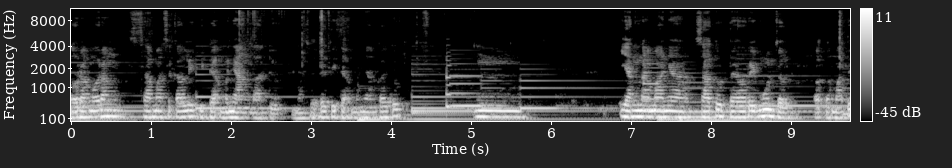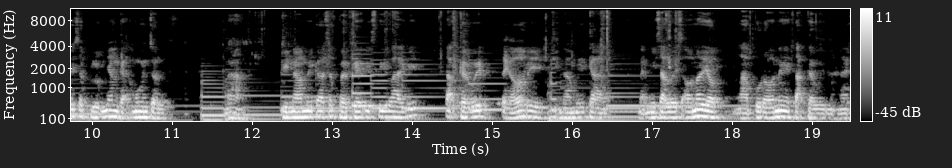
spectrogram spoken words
orang-orang sama sekali tidak menyangka tuh maksudnya tidak menyangka itu hmm, yang namanya satu teori muncul otomatis sebelumnya nggak muncul. Nah dinamika sebagai istilah ini tak gawe teori dinamika. Nah misal wis ono ya ngapurane tak gawe meneh.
